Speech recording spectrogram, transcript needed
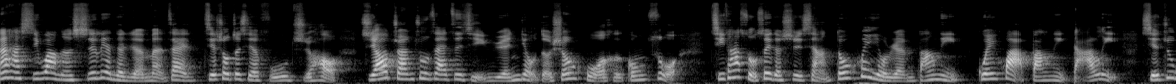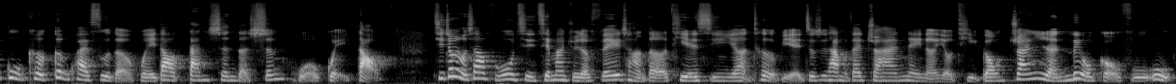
那他希望呢，失恋的人们在接受这些服务之后，只要专注在自己原有的生活和工作，其他琐碎的事项都会有人帮你规划、帮你打理，协助顾客更快速的回到单身的生活轨道。其中有项服务，其实千曼觉得非常的贴心，也很特别，就是他们在专案内呢有提供专人遛狗服务。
